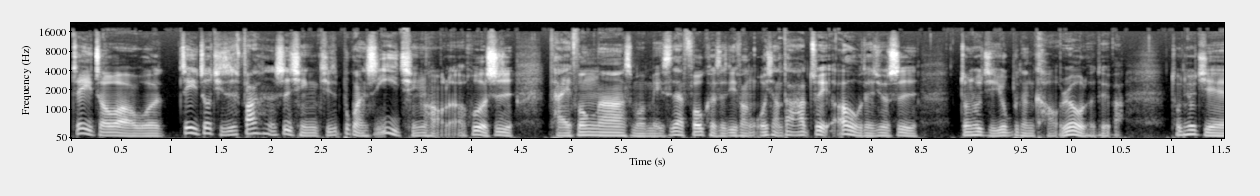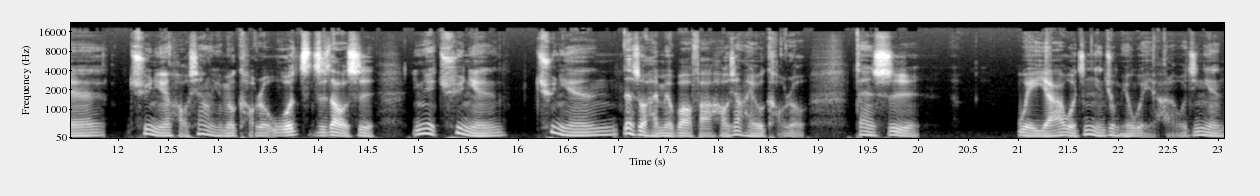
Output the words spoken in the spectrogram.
这一周啊，我这一周其实发生的事情，其实不管是疫情好了，或者是台风啊什么，每次在 focus 的地方，我想大家最呕的就是中秋节又不能烤肉了，对吧？中秋节去年好像有没有烤肉？我只知道是因为去年。去年那时候还没有爆发，好像还有烤肉，但是尾牙我今年就没有尾牙了。我今年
